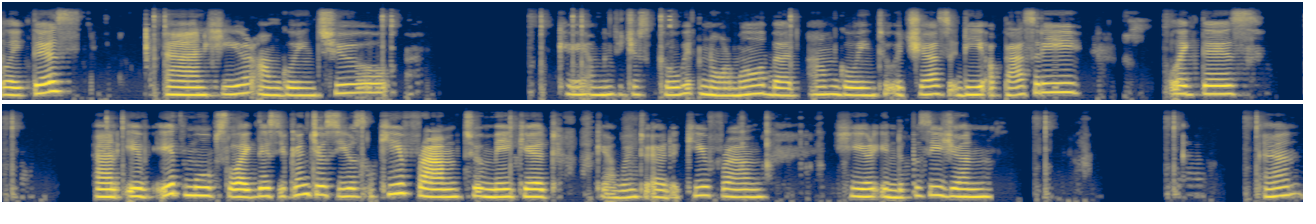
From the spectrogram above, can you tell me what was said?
like this. And here I'm going to okay I'm going to just go with normal but I'm going to adjust the opacity like this. And if it moves like this you can just use keyframe to make it okay I'm going to add a keyframe here in the position. And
